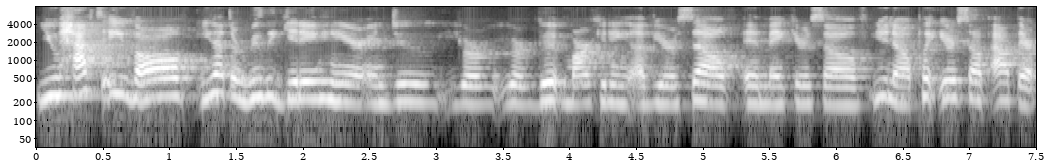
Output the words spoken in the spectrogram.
you have to evolve. You have to really get in here and do your your good marketing of yourself and make yourself, you know, put yourself out there.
